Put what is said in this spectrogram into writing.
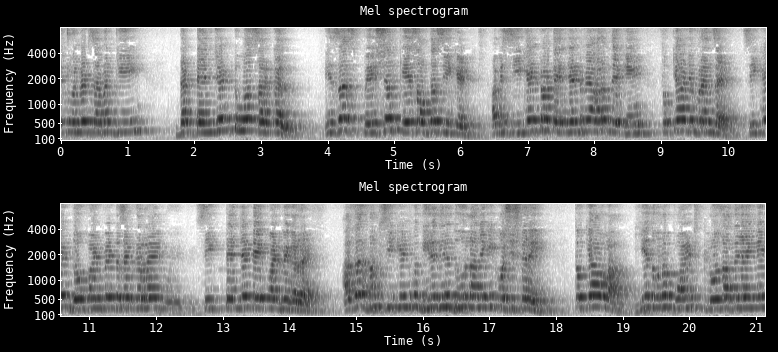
207 की the tangent to a circle is a special case of the secant अब इस सीकेंट और टेंजेंट में अगर हम देखें तो क्या डिफरेंस है? सीकेंट दो पॉइंट पे इंटरसेक्ट कर रहे हैं। टेंजेंट एक पॉइंट पे कर रहा है। अगर हम सीकेंट को धीरे धीरे दूर लाने की कोशिश करें तो क्या होगा? ये दोनों पॉइंट क्लोज आते जाएँगे।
